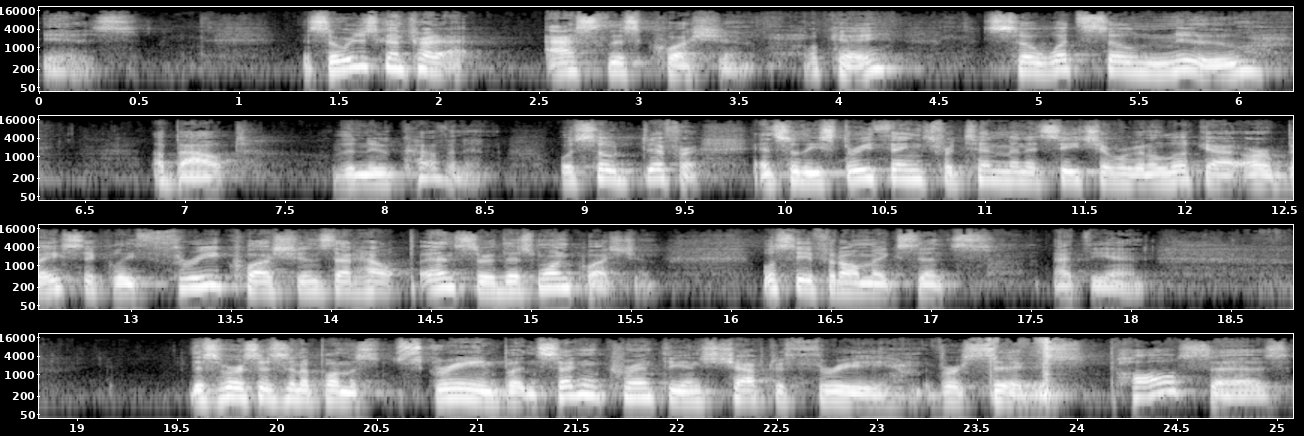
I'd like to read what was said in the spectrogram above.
is. And so we're just going to try to ask this question. Okay, so what's so new about the new covenant? What's so different? And so these three things for 10 minutes each that we're going to look at are basically three questions that help answer this one question. We'll see if it all makes sense at the end. This verse isn't up on the screen, but in 2 Corinthians chapter 3, verse 6, Paul says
